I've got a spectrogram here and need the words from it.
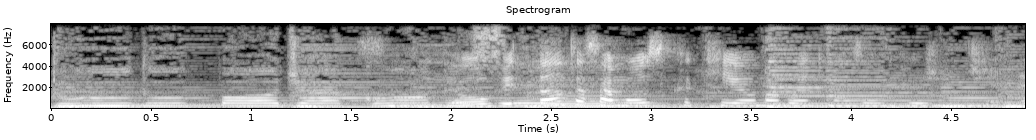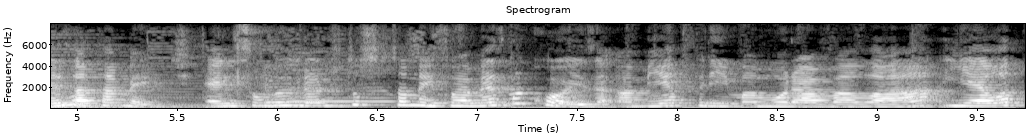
Tudo pode acontecer. Eu ouvi tanto essa música que eu não aguento mais ouvir hoje em dia. Exatamente. Eles são do Rio Grande do Sul também. Foi a mesma coisa. A minha prima morava lá e ela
